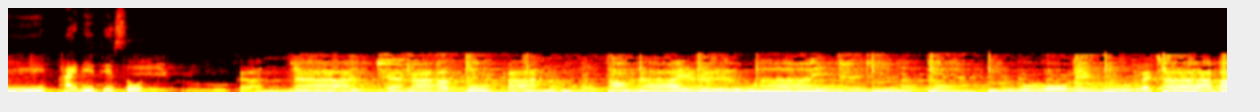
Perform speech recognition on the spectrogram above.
นี้ให้ดีที่สุด กันดานแค่รักผูกพันน้องได้หรือไม่ โอ้แม่ครูประชาบา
